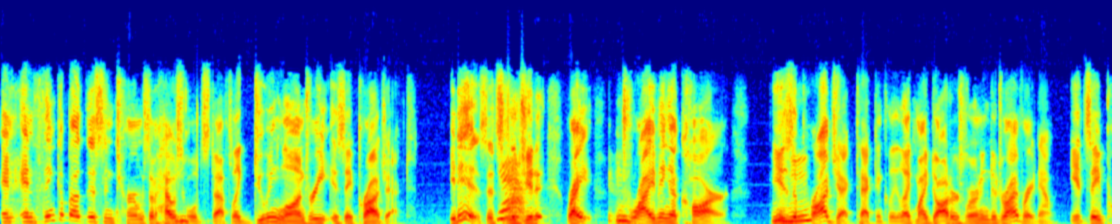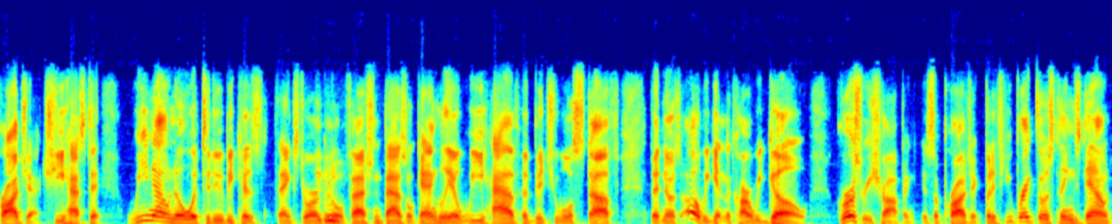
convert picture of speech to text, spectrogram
And and think about this in terms of household stuff. Like doing laundry is a project. It is. It's yeah. legit, right? Mm-hmm. Driving a car, is mm-hmm. a project technically. Like my daughter's learning to drive right now. It's a project. She has to we now know what to do because thanks to our good mm-hmm. old-fashioned basal ganglia, we have habitual stuff that knows, oh, we get in the car, we go. Grocery shopping is a project. But if you break those things down,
